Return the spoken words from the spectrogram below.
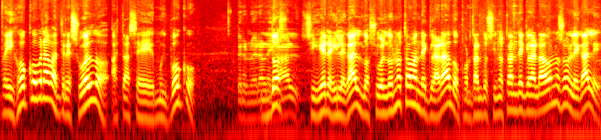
Feijóo cobraba tres sueldos hasta hace muy poco. Pero no era Dos, legal. sí, era ilegal. Dos sueldos no estaban declarados. Por tanto, si no están declarados, no son legales.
